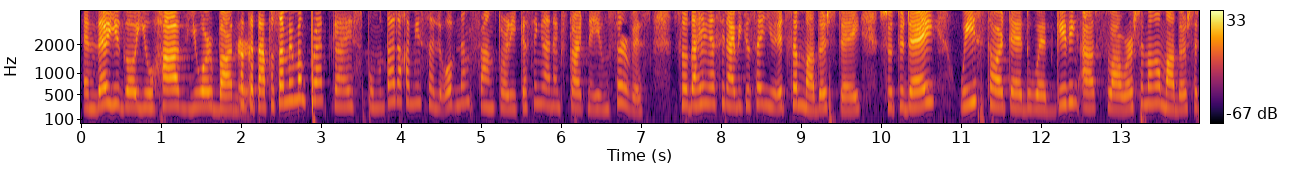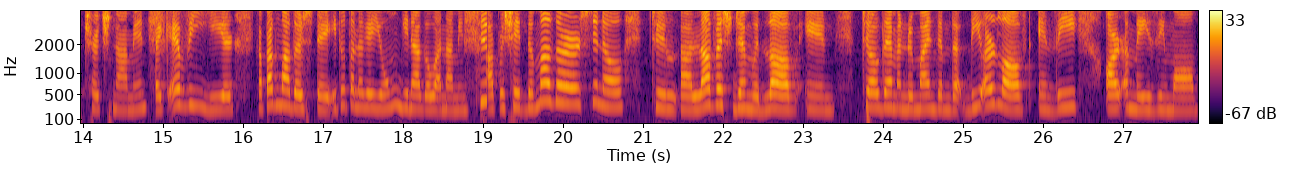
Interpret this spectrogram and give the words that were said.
and there you go, you have your banner. Pagkatapos namin mag-print, guys, pumunta na kami sa loob ng sanctuary kasi nga nag-start na yung service. So, dahil nga sinabi ko sa inyo, it's a Mother's Day. So, today, we started with giving out flowers sa mga mothers sa church namin. Like every year, kapag Mother's Day, ito talaga yung ginagawa namin to appreciate the mothers, you know, to uh, lavish them with love and tell them and remind them that they are loved and they are amazing mom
